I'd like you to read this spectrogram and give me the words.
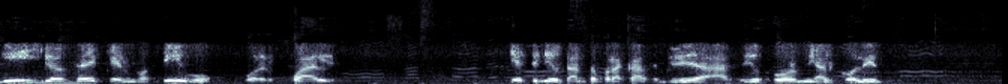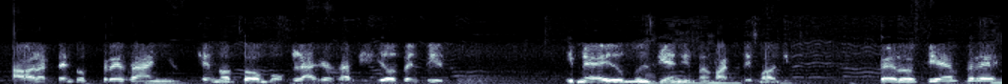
Y yo sé que el motivo por el cual he tenido tanto fracaso en mi vida ha sido por mi alcoholismo. Ahora tengo tres años que no tomo, gracias a mi Dios bendito. Y me ha ido muy bien en mi matrimonio. Pero siempre,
